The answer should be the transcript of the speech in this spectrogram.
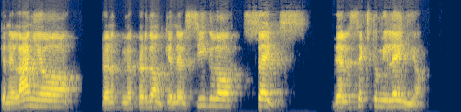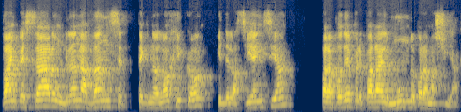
que en el año, perdón, que en el siglo VI del sexto milenio va a empezar un gran avance tecnológico y de la ciencia para poder preparar el mundo para Mashiach.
